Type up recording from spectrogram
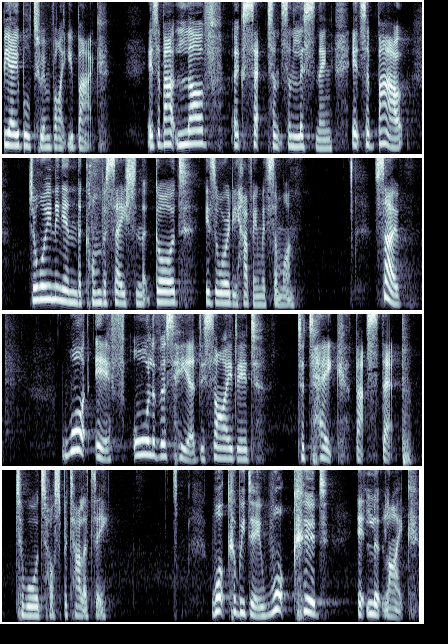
be able to invite you back. It's about love, acceptance, and listening. It's about joining in the conversation that God is already having with someone. So, what if all of us here decided to take that step towards hospitality? What could we do? What could it look like?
